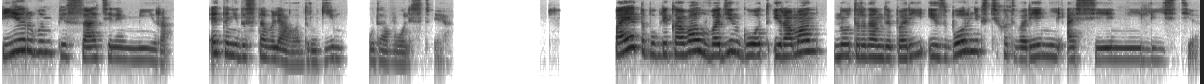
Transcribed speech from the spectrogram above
первым писателем мира это не доставляло другим удовольствия. Поэт опубликовал в один год и роман «Нотр-Дам-де-Пари» и сборник стихотворений «Осенние листья».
